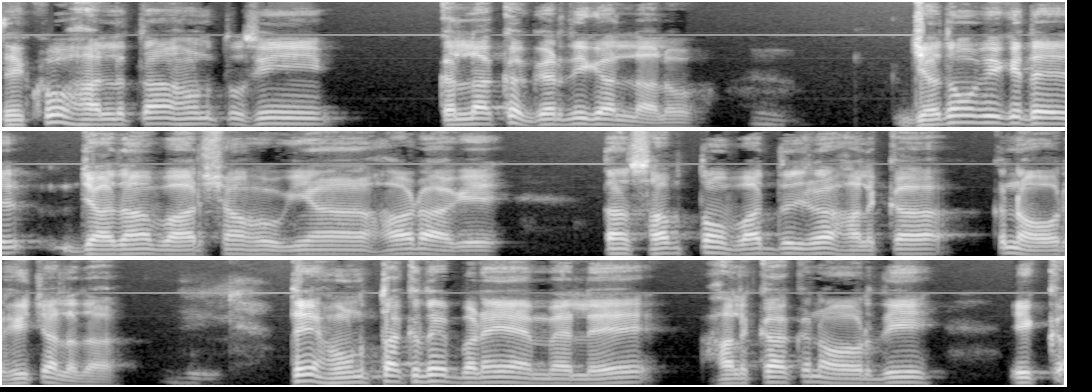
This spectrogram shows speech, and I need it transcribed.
ਦੇਖੋ, ਹੱਲ ਤਾਂ ਹੁਣ ਤੁਸੀਂ ਕੱਲਾ ਘੱਗਰ ਦੀ ਗੱਲ ਲਾ ਲਓ। ਜਦੋਂ ਵੀ ਕਿਤੇ ਜ਼ਿਆਦਾ ਬਾਰਿਸ਼ਾਂ ਹੋ ਗਈਆਂ ਹੜ੍ਹ ਆ ਗਏ ਤਾਂ ਸਭ ਤੋਂ ਵੱਧ ਜਿਹੜਾ ਹਲਕਾ ਘਨੌਰ ਹੀ ਚੱਲਦਾ ਜੀ। ਤੇ ਹੁਣ ਤੱਕ ਦੇ ਬਣੇ ਐਮਐਲਏ ਹਲਕਾ ਘਨੌਰ ਦੀ ਇੱਕ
